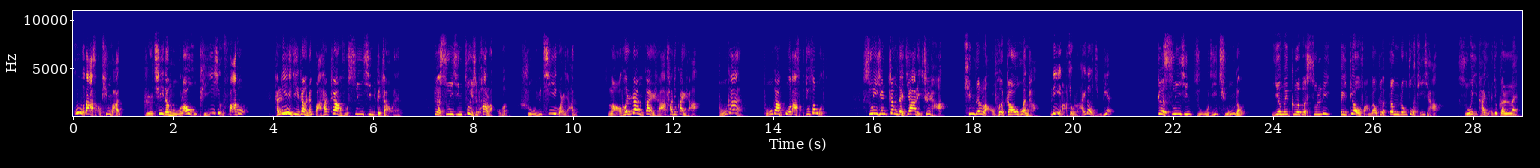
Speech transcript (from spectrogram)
顾大嫂听完，只气得母老虎脾性发作，她立即让人把她丈夫孙鑫给找来了。这孙鑫最是怕老婆，属于妻管严，老婆让干啥他就干啥，不干不干，顾大嫂就揍他。孙鑫正在家里吃茶，听得老婆召唤他，立马就来到酒店。这孙鑫祖籍琼州，因为哥哥孙立被调访到这登州做提辖，所以他也就跟来。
